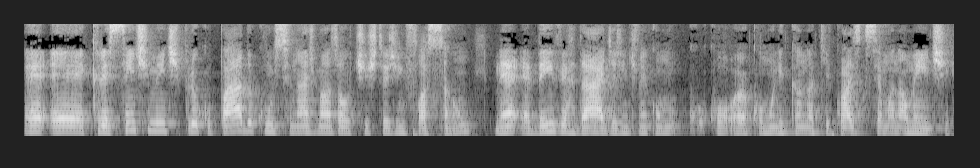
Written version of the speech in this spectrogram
é, é, crescentemente preocupado com os sinais mais altistas de inflação. Né? É bem verdade, a gente vem com, com, comunicando aqui quase que semanalmente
